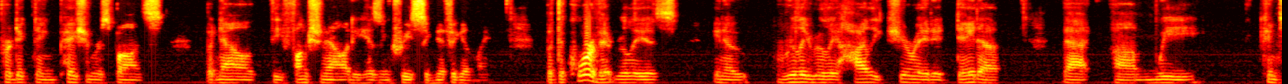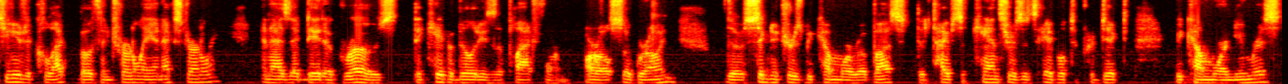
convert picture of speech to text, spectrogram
predicting patient response, but now the functionality has increased significantly. But the core of it really is, you know, really, really highly curated data that um, we continue to collect both internally and externally. And as that data grows, the capabilities of the platform are also growing. The signatures become more robust. The types of cancers it's able to predict become more numerous.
